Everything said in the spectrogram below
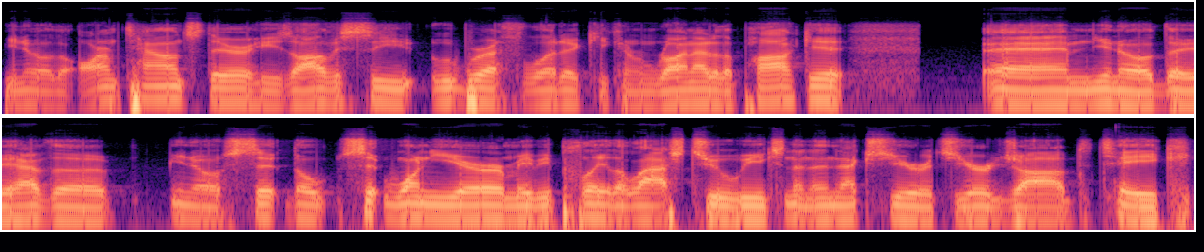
you know, the arm talent's there. He's obviously uber athletic. He can run out of the pocket, and you know they have the you know sit they'll sit one year, maybe play the last two weeks, and then the next year it's your job to take.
